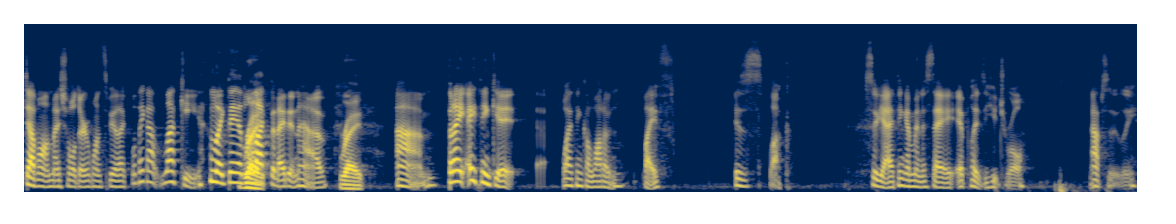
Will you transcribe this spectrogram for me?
devil on my shoulder wants to be like, "Well, they got lucky." like they had Right. luck that I didn't have. Right. Um, but I, I think it, well, I think a lot of life is luck. So yeah, I think I'm going to say it plays a huge role. Absolutely.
